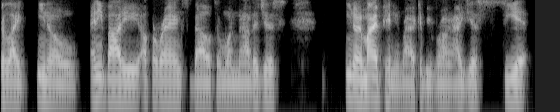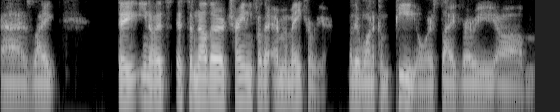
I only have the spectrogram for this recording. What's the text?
but like you know anybody upper ranks belts and whatnot they just you know in my opinion right i could be wrong i just see it as like they you know it's it's another training for their MMA career or they want to compete or it's like very um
